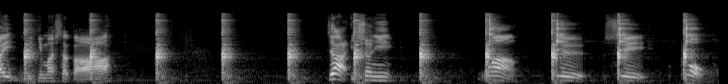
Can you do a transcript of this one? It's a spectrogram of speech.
はい、できましたか？じゃあ一緒にワン、ツー、スリー、フォー。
